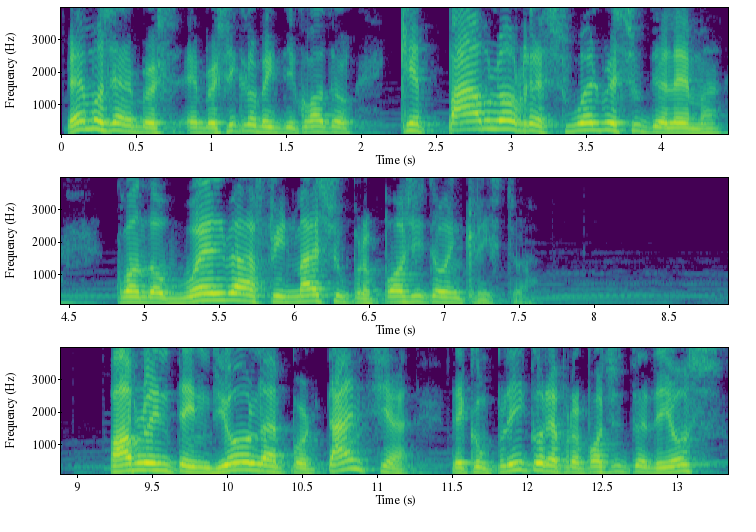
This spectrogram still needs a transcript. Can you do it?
Vemos en el, versículo 24 que Pablo resuelve su dilema cuando vuelve a afirmar su propósito en Cristo. Pablo entendió la importancia de cumplir con el propósito de Dios.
